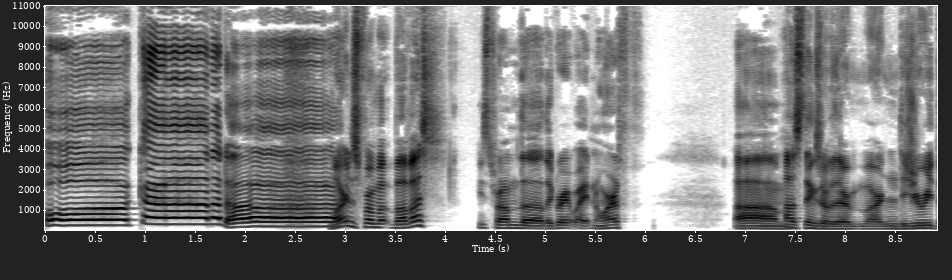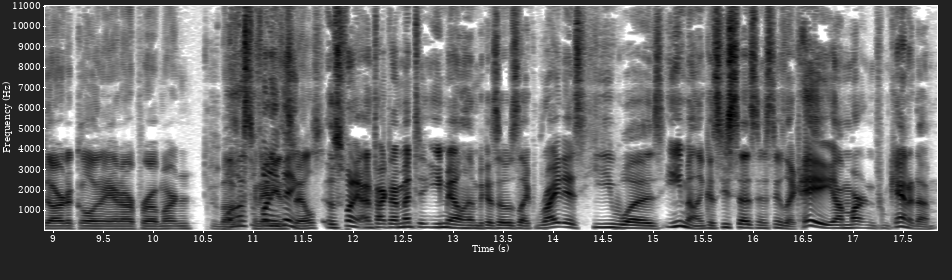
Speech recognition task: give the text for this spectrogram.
oh Canada. Martin's from above us. He's from the the Great White North. Um, How's things over there, Martin? Did you read the article in A&R Pro, Martin, about well, that's the Canadian funny thing. sales? It was funny. In fact, I meant to email him because it was like right as he was emailing because he says in his thing, like, "Hey, I'm Martin from Canada."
